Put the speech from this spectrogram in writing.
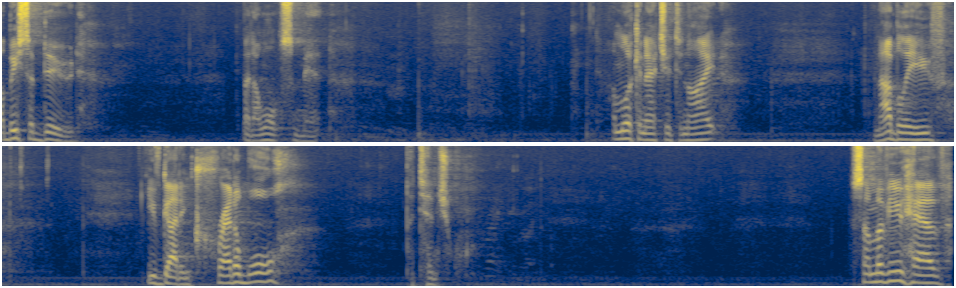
I'll be subdued, but I won't submit. I'm looking at you tonight, and I believe you've got incredible potential. Some of you have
